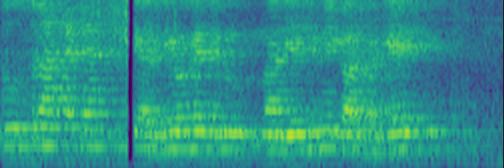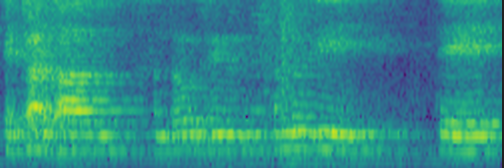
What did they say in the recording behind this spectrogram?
ਦੂਸਰਾ ਹੈਗਾ ਅਸੀਂ ਉਹਦੇ ਚ ਮੈਨੇਜ ਨਹੀਂ ਕਰ ਸਕੇ ਚਿੱਠਾ ਸਾਹਿਬ, ਸੰਤੋਖ ਸਿੰਘ, ਸੰਧੂ ਜੀ ਤੇ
